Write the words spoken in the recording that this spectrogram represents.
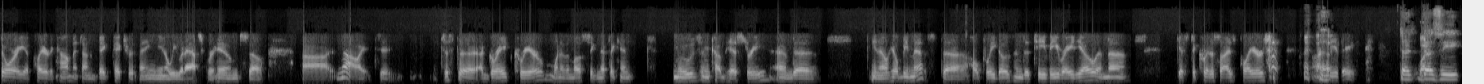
story, a player to comment on a big picture thing, you know, we would ask for him. So, uh, no, it, just a, a great career, one of the most significant moves in Cub history, and uh, you know he'll be missed. Uh, hopefully, he goes into TV, radio, and uh, gets to criticize players on TV. Does, does he?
